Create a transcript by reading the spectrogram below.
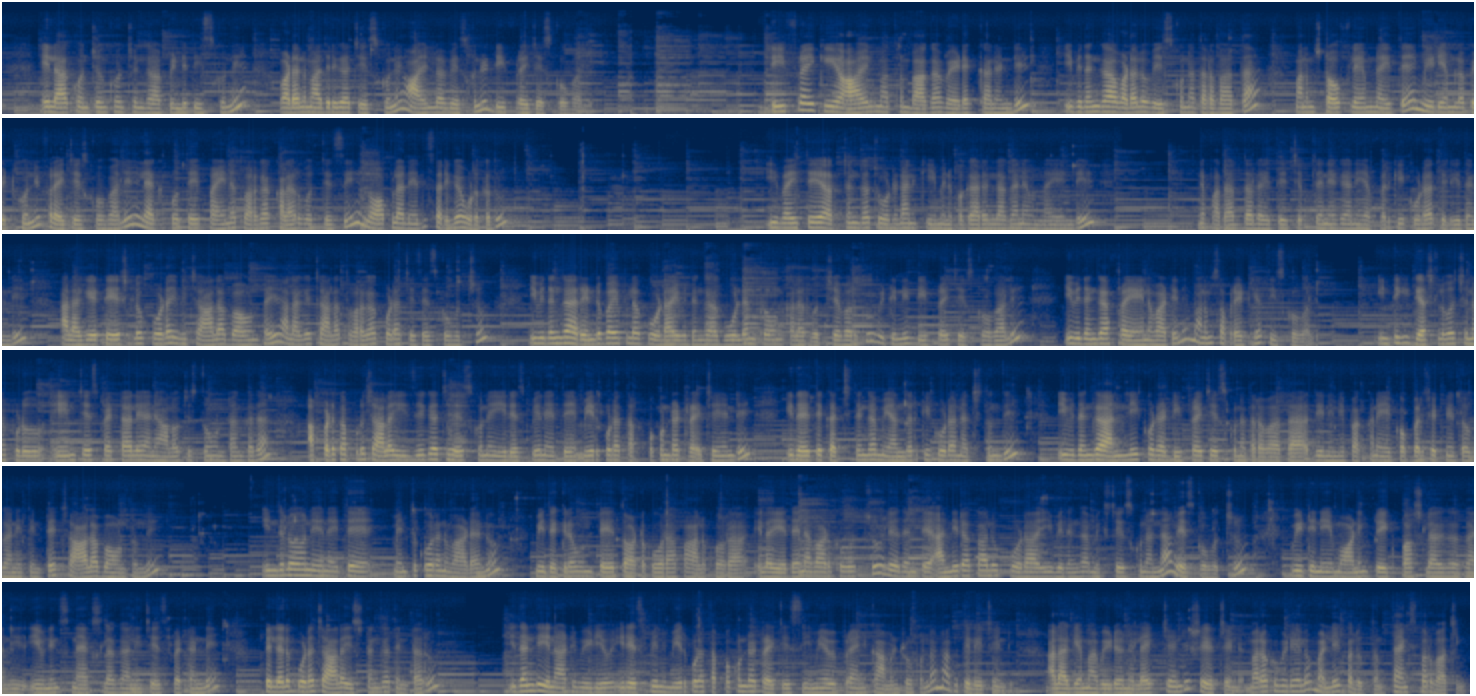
ఇలా కొంచెం కొంచెంగా పిండి తీసుకుని వడల మాదిరిగా చేసుకుని ఆయిల్లో వేసుకుని డీప్ ఫ్రై చేసుకోవాలి. డీప్ ఫ్రైకి ఆయిల్ మాత్రం బాగా వేడెక్కాలండి. ఈ విధంగా వడలు వేసుకున్న తర్వాత మనం స్టవ్ ఫ్లేమ్ని అయితే మీడియంలో పెట్టుకొని ఫ్రై చేసుకోవాలి. లేకపోతే పైన త్వరగా కలర్ వచ్చేసి లోపల అనేది సరిగా ఉడకదు. ఇవైతే అచ్చంగా చూడడానికి మినపగారెల్లాగానే ఉన్నాయండి. పదార్థాలు అయితే చెప్తేనే కానీ ఎవ్వరికీ కూడా తెలియదండి. అలాగే టేస్ట్లో కూడా ఇవి చాలా బాగుంటాయి. అలాగే చాలా త్వరగా కూడా చేసేసుకోవచ్చు. ఈ విధంగా రెండు వైపులా కూడా ఈ విధంగా గోల్డెన్ బ్రౌన్ కలర్ వచ్చే వరకు వీటిని డీప్ ఫ్రై చేసుకోవాలి. ఈ విధంగా ఫ్రై అయిన వాటిని మనం సపరేట్గా తీసుకోవాలి. ఇంటికి గెస్టులు వచ్చినప్పుడు ఏం చేసి పెట్టాలి అని ఆలోచిస్తూ ఉంటాం కదా. అప్పటికప్పుడు చాలా ఈజీగా చేసుకునే ఈ రెసిపీని అయితే మీరు కూడా తప్పకుండా ట్రై చేయండి. ఇదైతే ఖచ్చితంగా మీ అందరికీ కూడా నచ్చుతుంది. ఈ విధంగా అన్నీ కూడా డీప్ ఫ్రై చేసుకున్న తర్వాత దీనిని పక్కనే కొబ్బరి చట్నీతో కానీ తింటే చాలా బాగుంటుంది. ఇందులో నేనైతే మెంతికూరను వాడాను. మీ దగ్గర ఉంటే తోటకూర పాలకూర ఇలా ఏదైనా వాడుకోవచ్చు. లేదంటే అన్ని రకాలు కూడా ఈ విధంగా మిక్స్ చేసుకున్నా వేసుకోవచ్చు. వీటిని మార్నింగ్ బ్రేక్ఫాస్ట్ లాగా కానీ ఈవినింగ్ స్నాక్స్లా కానీ చేసి పెట్టండి. పిల్లలు కూడా చాలా ఇష్టంగా తింటారు. ఇదండి ఈనాటి వీడియో. ఈ రెసిపీని మీరు కూడా తప్పకుండా ట్రై చేసి మీ అభిప్రాయాన్ని కామెంట్ రూపంలో నాకు తెలియచేయండి. అలాగే మా వీడియోని లైక్ చేయండి షేర్ చేయండి. మరొక వీడియోలో మళ్ళీ కలుద్దాం. Thanks for watching.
